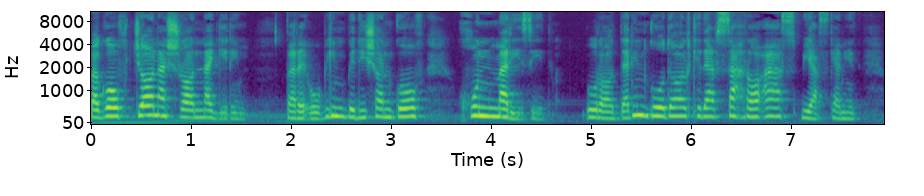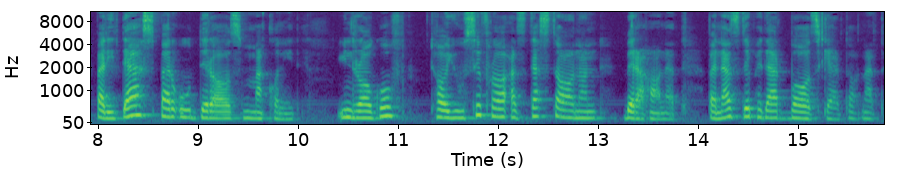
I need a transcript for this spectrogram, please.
و گفت جانش را نگیریم. و رعوبین به دیشان گفت خون مریزید. او را در این گودال که در صحرا است بیافکنید ولی دست بر او دراز مکنید. این را گفت تا یوسف را از دست آنان برهاند و نزد پدر بازگرداند.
